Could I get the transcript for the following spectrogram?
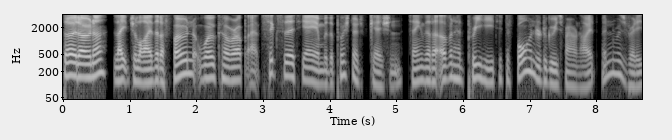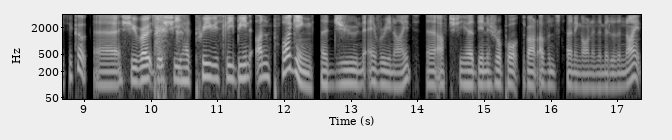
third owner, late July, that a phone woke her up at 6:30 a.m. with a push notification saying that her oven had preheated to 400 degrees Fahrenheit and was ready to cook. Uh, she wrote that she had previously been unplugging her June every night uh, after she heard the initial reports about ovens turning on in the middle of the night.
